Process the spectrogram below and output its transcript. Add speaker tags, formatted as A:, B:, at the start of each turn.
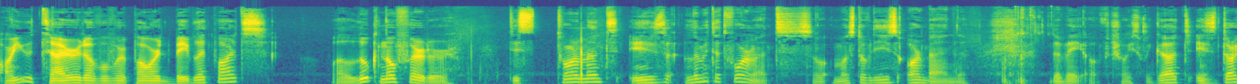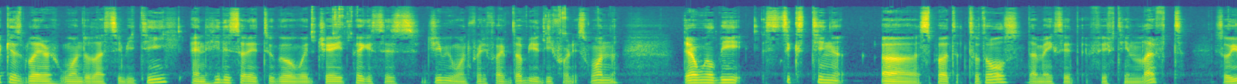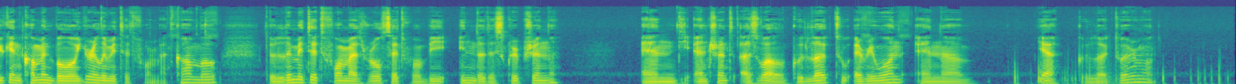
A: Are you tired of overpowered Beyblade parts? Well, look no further. This tournament is limited format, so most of these are banned. The Bey of choice we got is DarkestBlader won the last CBT, and he decided to go with Jade Pegasus GB145WD for this one. There will be 16 uh, spot totals, that makes it 15 left. So you can comment below your limited format combo the limited format rule set will be in the description and the entrance as well. Good luck to everyone and uh, yeah, good luck to everyone.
